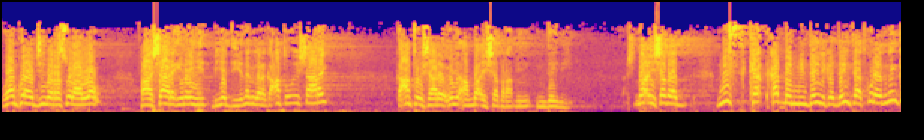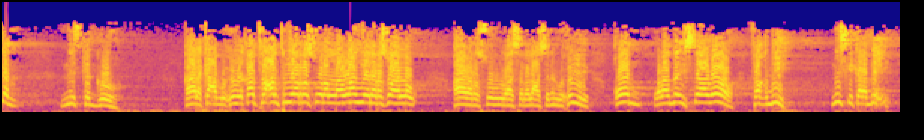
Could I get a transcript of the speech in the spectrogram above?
waan ku ajiibay rasuul allow fa ashaara ilayhi biyadihi nabigana gacantu u ishaaray gacantuu ishaaray wuxuu yidhi an daci shadra min daynihi daci shadra nis ka dhin min daynika daynta aad ku lahayd ninkan nis ka goo qaala kacab wuxuu yidhi qad facaltu ya rasuula allah waan yeelay rasuul allow qaala rasuulu llahi sala alla alay slam wuxuu yidhi qom waraadna istaagoo faqdih niskii kala bixi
